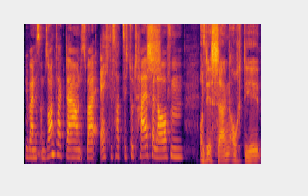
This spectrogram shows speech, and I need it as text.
Wir waren jetzt am Sonntag da und es war echt, es hat sich total verlaufen. Und es sagen auch die,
